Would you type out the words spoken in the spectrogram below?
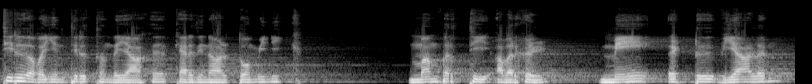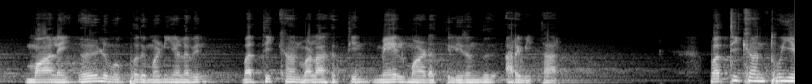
திரு அவையின் திருத்தந்தையாக கருதினால் டொமினிக் மம்பர்த்தி அவர்கள் மே எட்டு வியாழன் மாலை ஏழு முப்பது மணியளவில் வத்திக்கான் வளாகத்தின் மேல் மாடத்தில் இருந்து அறிவித்தார். வத்திக்கான் தூய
